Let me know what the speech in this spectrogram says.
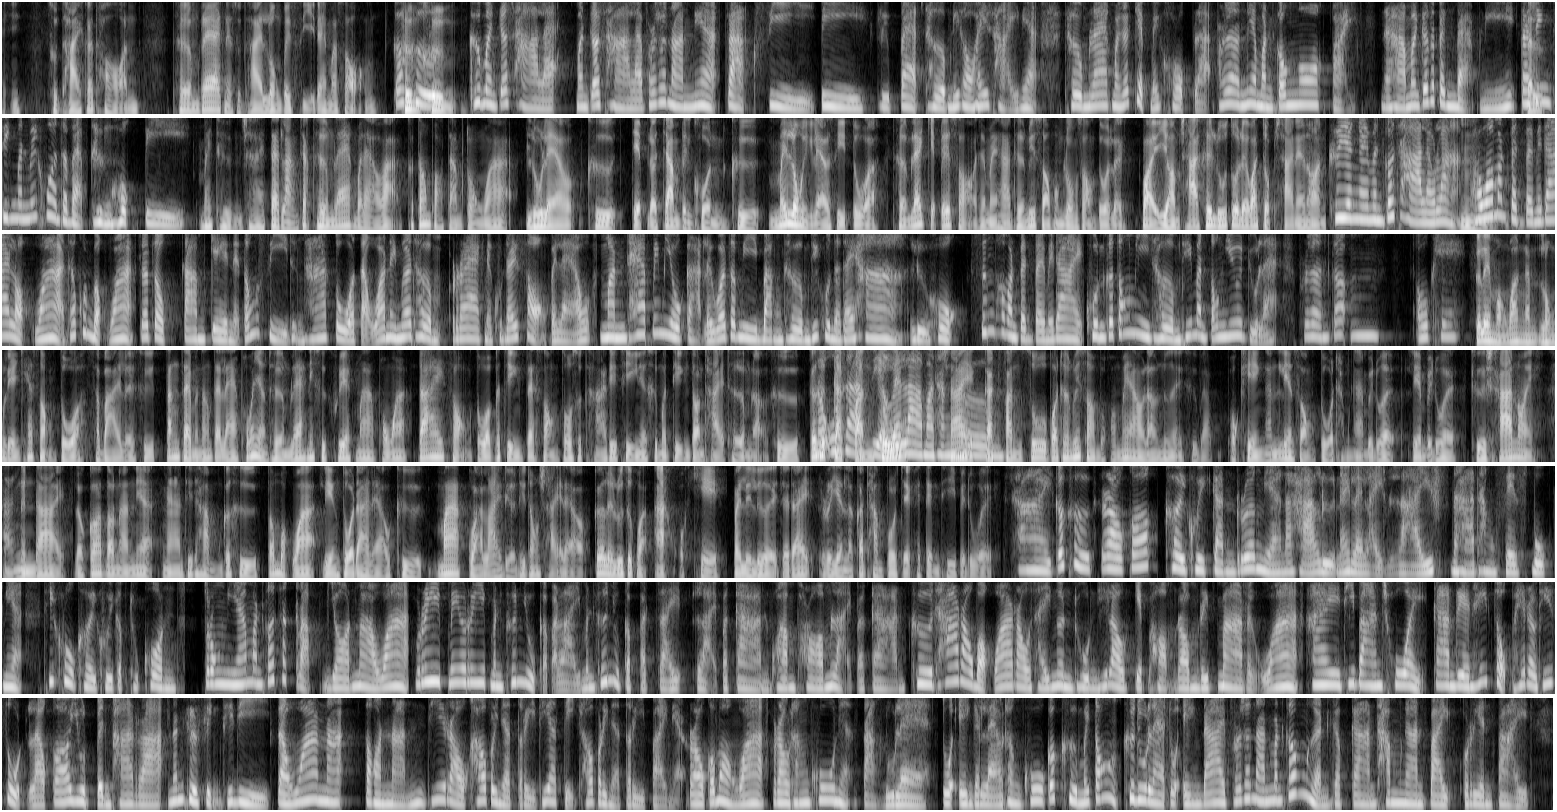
สุดท้ายก็ถอน เทอมแรกเนี่ยสุดท้ายลงไป 4 ได้มา 2 ก็ครึ่งคือครึ่งคือมันก็ช้าแล้วมันก็ช้าแล้ว เพราะฉะนั้นเนี่ยจาก 4 ปีหรือ 8 เทอมที่เขาให้ใช้เนี่ยเทอมแรกมันก็เก็บไม่ครบละเพราะฉะนั้นเนี่ยมันก็งอกไป นะคะ มันก็จะเป็นแบบนี้แต่แต่จริง ๆ มันไม่ควรจะแบบถึง 6 ปี ไม่ถึงใช่ แต่หลังจากเทอมแรกมาแล้วอะก็ต้องบอกตามตรงว่ารู้แล้วคือเจ็บแล้วจำเป็นคน คือไม่ลงอีกแล้ว 4 ตัว เทอมแรกเก็บได้ 2 ใช่ไหมฮะ เทอมที่ 2 ผมลง 2 ตัวเลย ปล่อยยอมช้าเคยรู้ตัวเลยว่าจบช้าแน่นอน คือยังไงมันก็ช้าแล้วล่ะอืมเพราะว่ามันเป็นไปไม่ได้หรอกว่า ถ้าคุณบอกว่าจะจบตามเกณฑ์เนี่ยต้อง 4 ถึง 6 ตัว แต่ว่าในเมื่อเทอมแรกเนี่ยคุณได้ 2 ไปแล้ว มันแทบไม่มีโอกาสเลยว่าจะมีบางเทอมที่คุณจะได้ 5 หรือ 6 ซึ่งพอมันเป็นไปไม่ได้ คุณก็ต้องมีเทอมที่มันต้องยืดอยู่แหละเพราะฉะนั้นก็อืมโอเค ก็เลยมองว่างั้นลงเรียนแค่ 2 ตัวสบายเลยคือตั้งใจมันตั้งแต่แรก เพราะว่าอย่างเทอมแรกนี่คือเครียดมาก เพราะว่าได้ 2 ตัวก็จริงแต่ 2 ตัวสุดท้ายที่ทิ้งเนี่ยคือมาทิ้งตอนท้ายเทอมแล้วคือก็คือกัดฟันเราอุตส่าห์เสียสู้เวลามาทั้งใช่เทอมกัดฟันสู้พอเทอมที่ 2 บอกว่าไม่เอาแล้วเหนื่อยคือแบบโอเคงั้นเรียน 2 ตัวทำงานไปด้วยเรียนไปด้วย คือช้าหน่อย หาเงินได้ แล้วก็ตอนนั้นเนี่ยงานที่ทำก็คือต้องบอกว่าเลี้ยงตัวได้แล้ว คือมากกว่ารายเดือนที่ต้องใช้แล้ว ก็เลยรู้สึกว่าอะโอเค ไปเรื่อยๆ จะได้เรียนแล้วก็ทำโปรเจกต์ให้เต็มที่ไปด้วย ใช่ก็คือเราก็เคยคุยกันเรื่องนี้นะคะ หรือในหลาย ๆ ไลฟ์นะคะทาง Facebook เนี่ยที่ครูเคยคุยกับทุกคน ตรงนี้มันก็จะกลับย้อนมาว่ารีบไม่รีบมันขึ้นอยู่กับอะไร มันขึ้นอยู่กับปัจจัยหลายประการ ความพร้อมหลายประการ คือถ้าเราบอกว่าเราใช้เงินทุนที่เราเก็บหอมรอมริบมาหรือว่าให้ที่บ้านช่วย การเรียนให้จบให้เราที่สุด แล้วก็หยุดเป็นภาระนั่นคือสิ่งที่ดี แต่ว่าณ ตอนนั้นที่เราเข้าปริญญาตรีที่อติเข้าปริญญาตรีไปเนี่ยเราก็มองว่าเราทั้งคู่เนี่ยต่างดูแลตัวเองกันแล้วทั้งคู่ก็คือไม่ต้องคือดูแลตัวเองได้ เพราะฉะนั้นมันก็เหมือนกับการทำงานไปเรียนไป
